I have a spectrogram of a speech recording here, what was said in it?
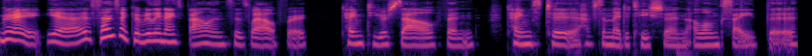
Great. Yeah, it sounds like a really nice balance as well for time to yourself and times to have some meditation alongside the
